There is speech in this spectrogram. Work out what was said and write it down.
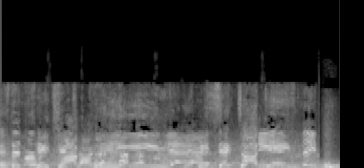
She's the Are TikTok, TikTok queen. yes. We TikToking.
